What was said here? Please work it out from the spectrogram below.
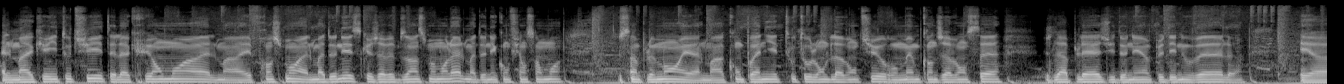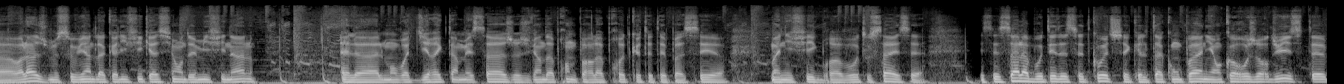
elle m'a accueilli tout de suite, elle a cru en moi. Elle m'a, et franchement, elle m'a donné ce que j'avais besoin à ce moment-là. Elle m'a donné confiance en moi, tout simplement. Et elle m'a accompagné tout au long de l'aventure, ou même quand j'avançais, je l'appelais, je lui donnais un peu des nouvelles. Et euh, voilà, je me souviens de la qualification en demi-finale. Euh, elle, m'envoie direct un message. Je viens d'apprendre par la prod que tu étais passé. Euh, magnifique, bravo, tout ça. Et c'est, ça la beauté de cette coach, c'est qu'elle t'accompagne. Et encore aujourd'hui, c'était,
